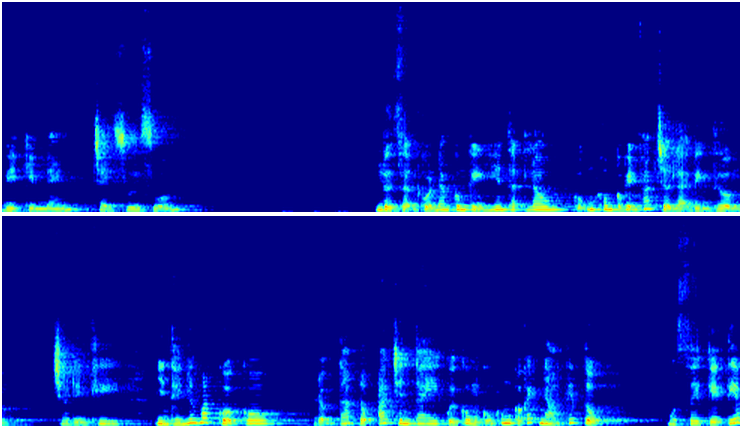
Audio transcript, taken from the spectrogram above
vì kìm nén chảy xuôi xuống. Lửa giận của nam công kình hiên thật lâu cũng không có biện pháp trở lại bình thường. Cho đến khi nhìn thấy nước mắt của cô động tác độc ác trên tay cuối cùng cũng không có cách nào tiếp tục. Một giây kế tiếp,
